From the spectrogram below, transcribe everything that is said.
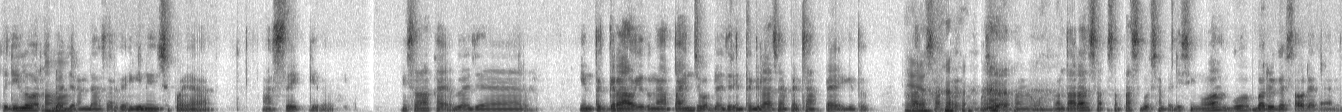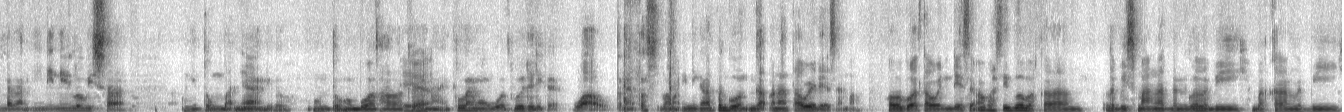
Jadi lu harus uh. belajar yang dasar kayak gini supaya asik gitu. Misalnya kayak belajar integral gitu ngapain coba belajar integral capek-capek gitu. Yeah. harus apa sementara pas gue sampai di Singapura gue baru guys tau deh dengan ini nih lo bisa menghitung banyak gitu untuk membuat hal kayak yeah. nah itu yang membuat gue jadi kayak wow ternyata selama ini kenapa gue nggak pernah tahu ya di SMA kalau gue tahu ini di SMA pasti gue bakalan lebih semangat dan gue lebih bakalan lebih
